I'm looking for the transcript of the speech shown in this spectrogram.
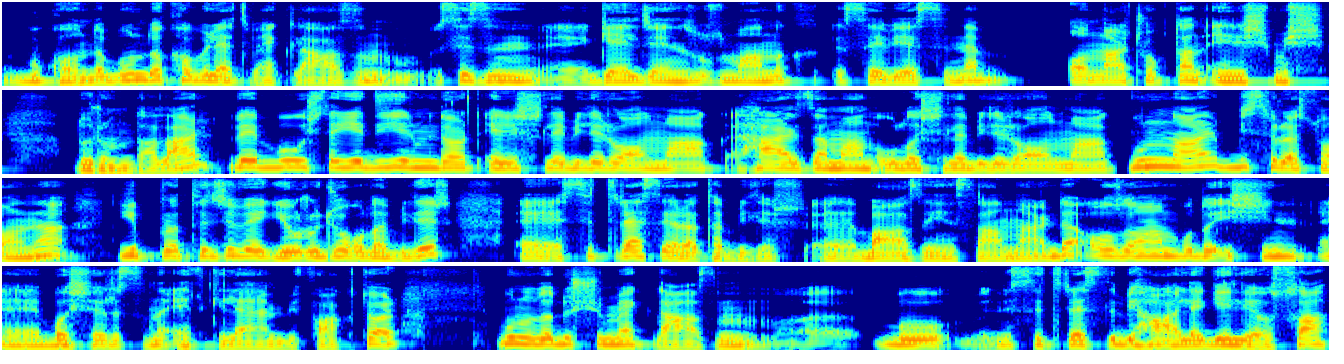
bu konuda. Bunu da kabul etmek lazım. Sizin e, geleceğiniz uzmanlık seviyesine onlar çoktan erişmiş durumdalar ve bu işte 7-24 erişilebilir olmak, her zaman ulaşılabilir olmak bunlar bir süre sonra yıpratıcı ve yorucu olabilir, e, stres yaratabilir e, bazı insanlarda. O zaman bu da işin e, başarısını etkileyen bir faktör. Bunu da düşünmek lazım. Bu stresli bir hale geliyorsa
